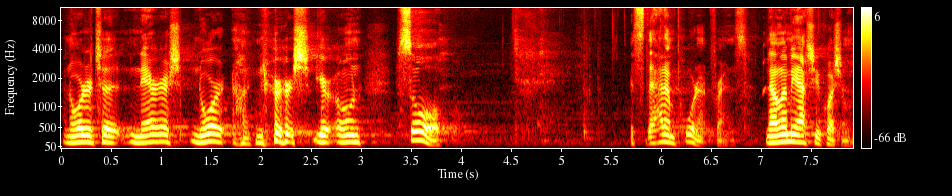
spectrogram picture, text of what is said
in order to nourish, nourish your own soul. It's that important, friends. Now, let me ask you a question.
